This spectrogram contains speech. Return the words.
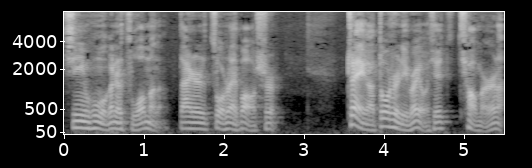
辛辛苦苦跟这琢磨呢，但是做出来也不好吃。这个都是里边有些窍门的，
